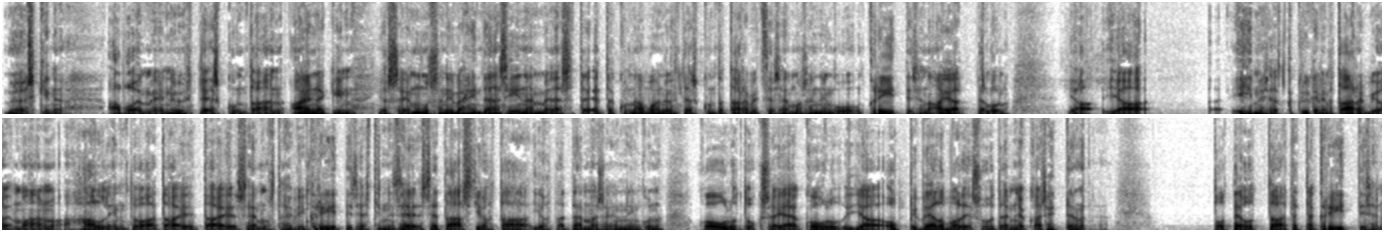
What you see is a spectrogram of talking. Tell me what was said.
myöskin avoimeen yhteiskuntaan, ainakin, jos ei muussa, niin vähintään siinä mielessä, että, että kun avoin yhteiskunta tarvitsee semmoisen niin kuin kriittisen ajattelun ja, ja ihmiset, jotka kykenevät arvioimaan hallintoa tai, tai semmoista hyvin kriittisesti, niin se, se taas johtaa, johtaa tämmöiseen niin kuin koulutukseen ja, koulu- ja oppivelvollisuuteen, joka sitten toteuttaa tätä kriittisen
